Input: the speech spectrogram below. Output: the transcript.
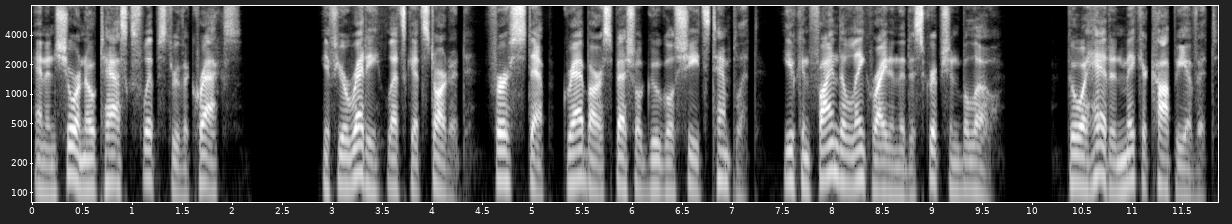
and ensure no task slips through the cracks. If you're ready, let's get started. First step, grab our special Google Sheets template. You can find the link right in the description below. Go ahead and make a copy of it.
